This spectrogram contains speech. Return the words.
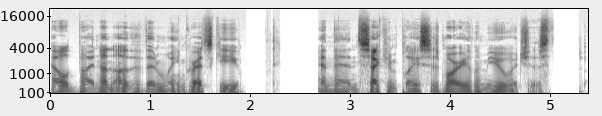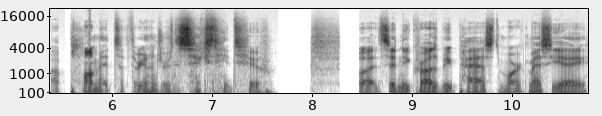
held by none other than Wayne Gretzky. And then second place is Mario Lemieux, which is a plummet to 362. but Sidney Crosby passed Mark Messier.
